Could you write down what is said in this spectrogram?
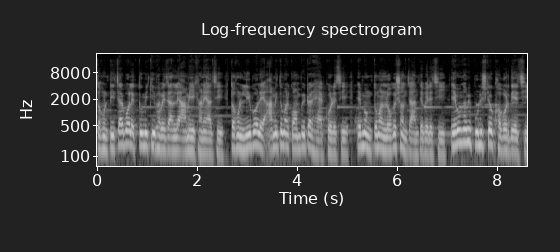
তখন টিচার বলে, তুমি কীভাবে জানলে আমি এখানে আছি? তখন লি বলে, আমি তোমার কম্পিউটার হ্যাক করেছি এবং তোমার লোকেশন জানতে পেরেছি এবং আমি পুলিশকেও খবর দিয়েছি।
